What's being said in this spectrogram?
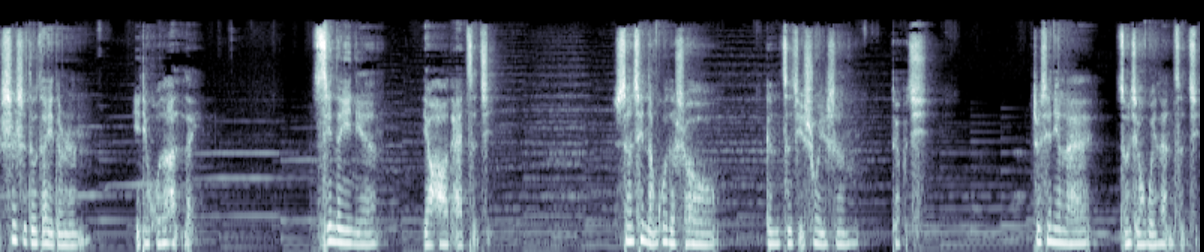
事事都在意的人，一定活得很累。新的一年，要好好的爱自己。伤心难过的时候，跟自己说一声对不起。这些年来，总喜欢为难自己，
